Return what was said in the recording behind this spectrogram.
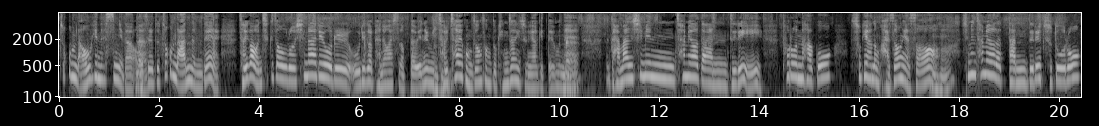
조금 나오긴 했습니다. 네. 어제도 조금 나왔는데 저희가 원칙적으로 시나리오를 우리가 변형할 수는 없다. 왜냐하면 절차의 공정성도 굉장히 중요하기 때문에 네. 다만 시민 참여단들이 토론하고 수기하는 과정에서 음흠. 시민 참여단들의 주도로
